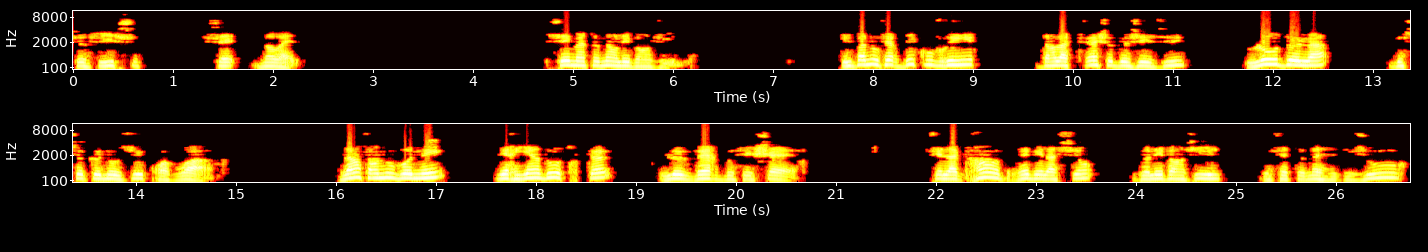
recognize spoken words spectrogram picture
ce fils, c'est Noël. C'est maintenant l'évangile. Il va nous faire découvrir dans la crèche de Jésus l'au-delà de ce que nos yeux croient voir. L'enfant nouveau-né n'est rien d'autre que le Verbe fait chair. C'est la grande révélation de l'évangile de cette messe du jour.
